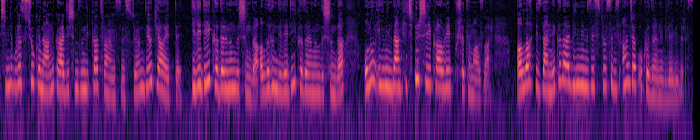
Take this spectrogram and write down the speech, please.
Şimdi burası çok önemli. Kardeşimizin dikkat vermesini istiyorum. Diyor ki ayette, dilediği kadarının dışında, Allah'ın dilediği kadarının dışında onun ilminden hiçbir şeyi kavrayıp kuşatamazlar. Allah bizden ne kadar bilmemizi istiyorsa biz ancak o kadarını bilebiliriz.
